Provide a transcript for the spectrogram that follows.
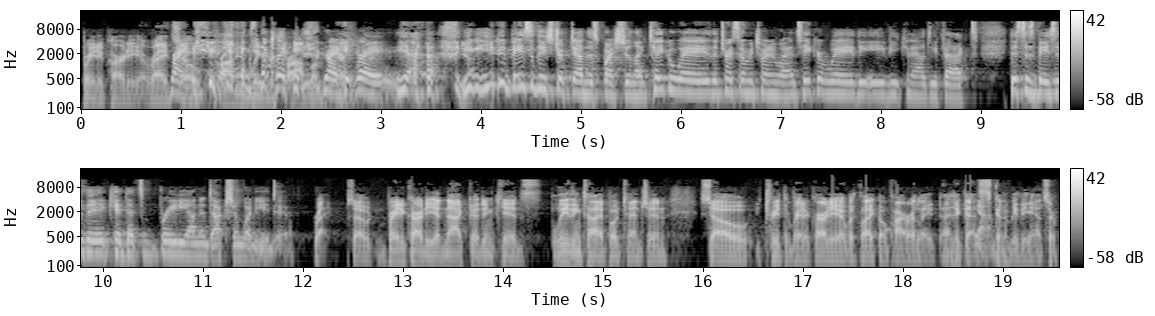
bradycardia, right? right. So probably exactly. the problem. Right, right. Yeah. yeah. You, you could basically strip down this question, like take away the trisomy 21, take away the AV canal defect. This is basically a kid that's Brady on induction. What do you do? Right. So bradycardia, not good in kids, leading to hypotension. So treat the bradycardia with glycopyrrolate. I think that's yeah. going to be the answer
